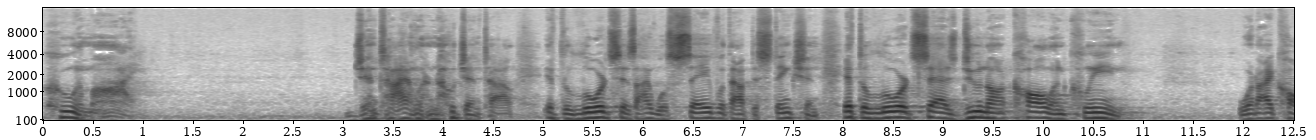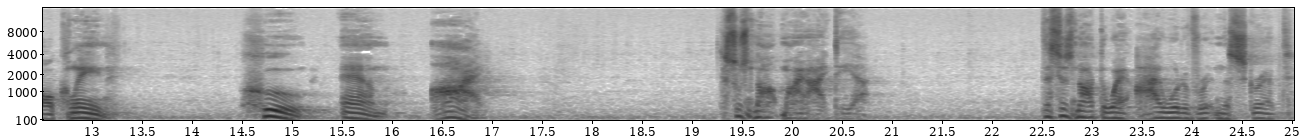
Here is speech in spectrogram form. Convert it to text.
Who am I? Gentile or no Gentile. If the Lord says, I will save without distinction, if the Lord says, do not call unclean what I call clean, who am I? This was not my idea. This is not the way I would have written the script.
